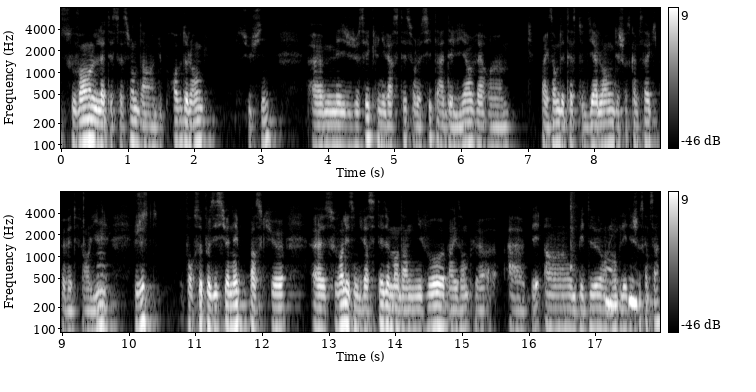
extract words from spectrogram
souvent l'attestation du prof de langue suffit, Euh, mais je sais que l'université sur le site a des liens vers, euh, par exemple, des tests dialangue, des choses comme ça qui peuvent être faits en ligne, juste pour se positionner parce que euh, souvent les universités demandent un niveau, par exemple, à B1 ou B2 en anglais, des Mm. choses comme ça.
